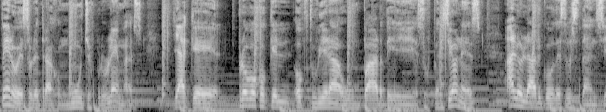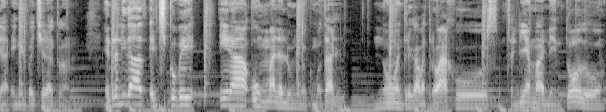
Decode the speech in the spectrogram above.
Pero eso le trajo muchos problemas, ya que provocó que él obtuviera un par de suspensiones a lo largo de su estancia en el bachillerato. En realidad, el chico B era un mal alumno como tal. No entregaba trabajos, salía mal en todo,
